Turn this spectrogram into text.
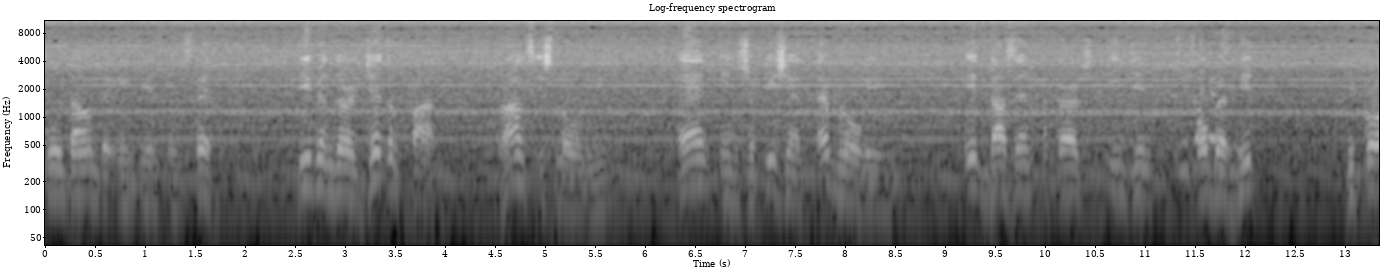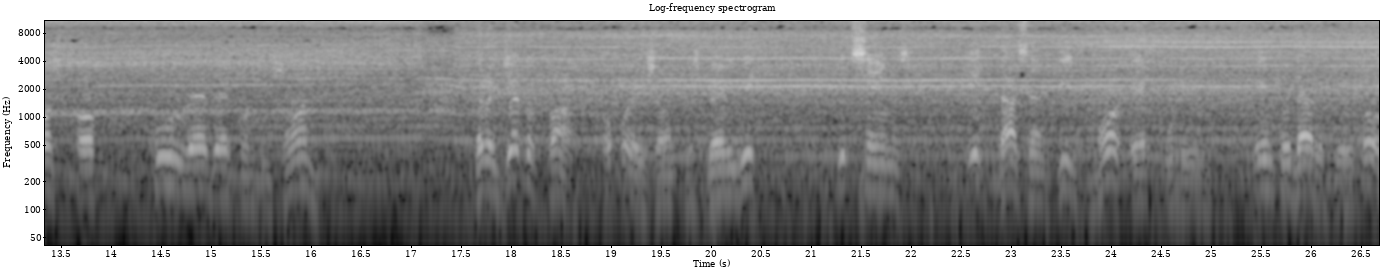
cool down the engine instead. Even the radiator fan runs slowly and insufficient air blowing, it doesn't occur engine overheat because of cool weather conditions. The radiator fan operation is very weak. It seems it doesn't give more air cooling into the radiator.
